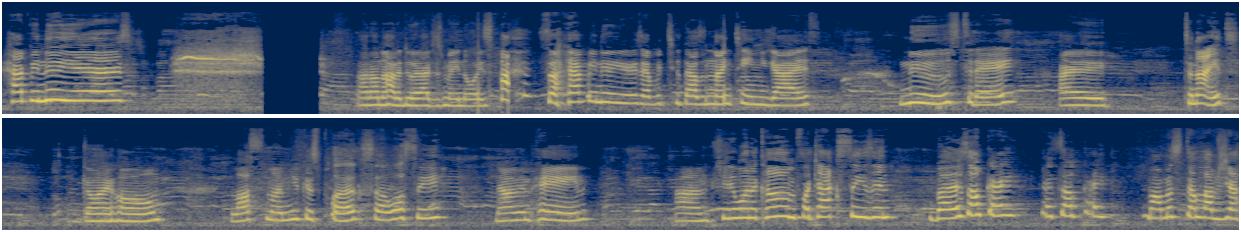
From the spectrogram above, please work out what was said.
Happy New Year's! I don't know how to do it. I just made noise. so happy New Year's, happy 2019, you guys. News today. I tonight going home. Lost my mucus plug, so we'll see. Now I'm in pain. Um, she didn't want to come for tax season, but it's okay. It's okay. Mama still loves you.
